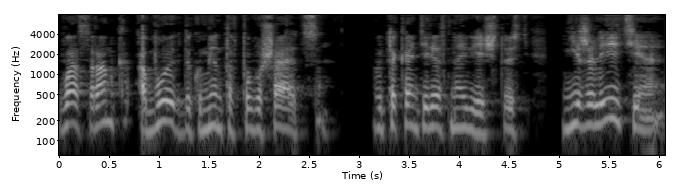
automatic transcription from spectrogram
у вас ранг обоих документов повышается. Вот такая интересная вещь. То есть не жалейте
